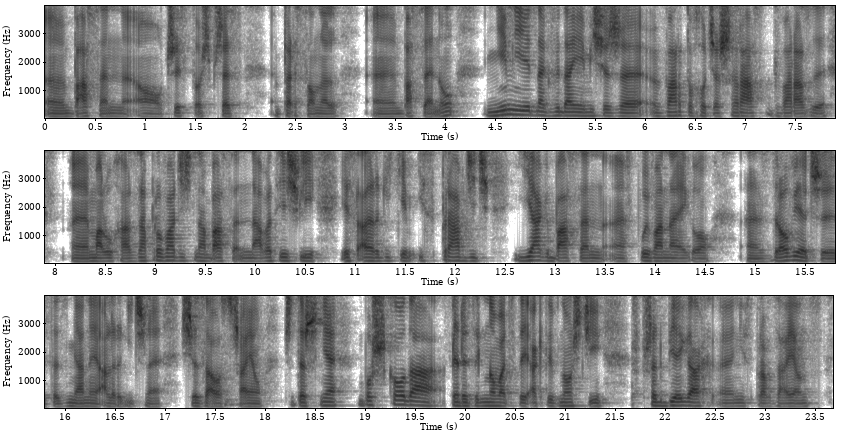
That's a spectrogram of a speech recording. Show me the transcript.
e, basen, o czystość przez personel basenu. Niemniej jednak wydaje mi się, że warto chociaż raz, dwa razy E, malucha zaprowadzić na basen, nawet jeśli jest alergikiem, i sprawdzić, jak basen e, wpływa na jego e, zdrowie, czy te zmiany alergiczne się zaostrzają, czy też nie, bo szkoda rezygnować z tej aktywności w przedbiegach, nie sprawdzając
